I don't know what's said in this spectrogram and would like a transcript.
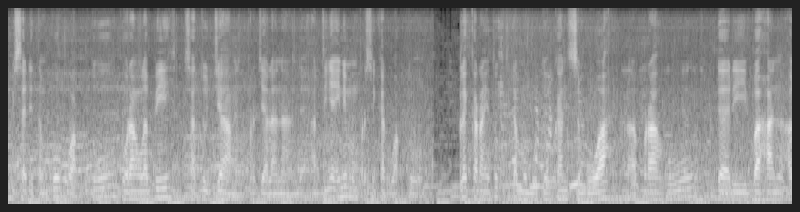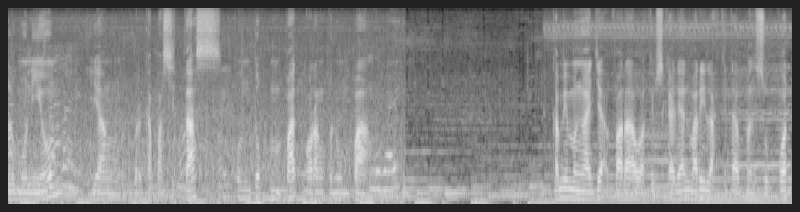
bisa ditempuh waktu kurang lebih satu jam perjalanan. Artinya ini mempersingkat waktu. Oleh karena itu kita membutuhkan sebuah uh, perahu dari bahan aluminium yang berkapasitas untuk empat orang penumpang. Kami mengajak para wakif sekalian, marilah kita mensupport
